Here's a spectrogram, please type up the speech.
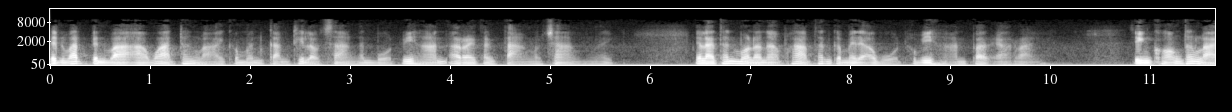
เป็นวัดเป็นวาอาวาสทั้งหลายก็เหมือนกันที่เราสร้างกันโบสถ์วิหารอะไรต่าง ๆ เราสร้างไว้เวลาท่านมรณภาพท่านก็ไม่ได้เอาโบสถ์เอาวิหารไปอะไรสิ่งของทั้งหลาย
